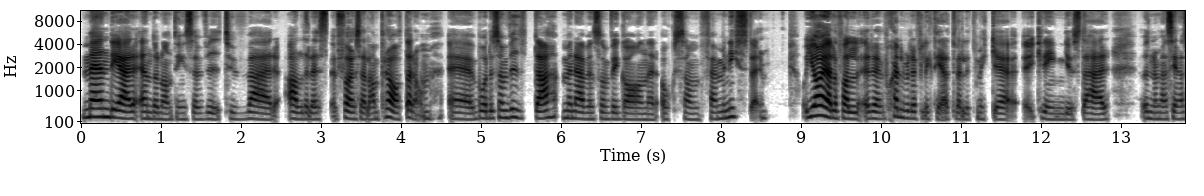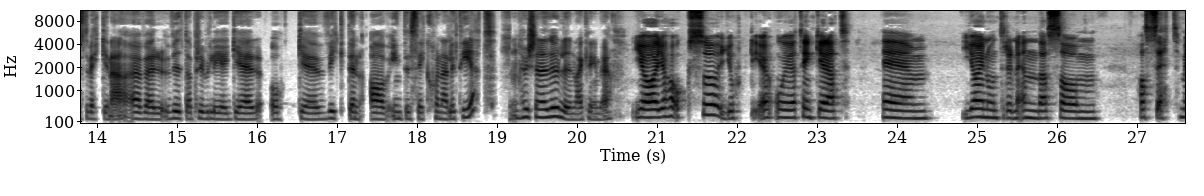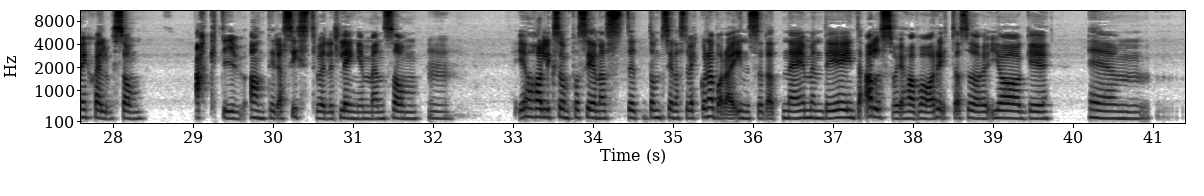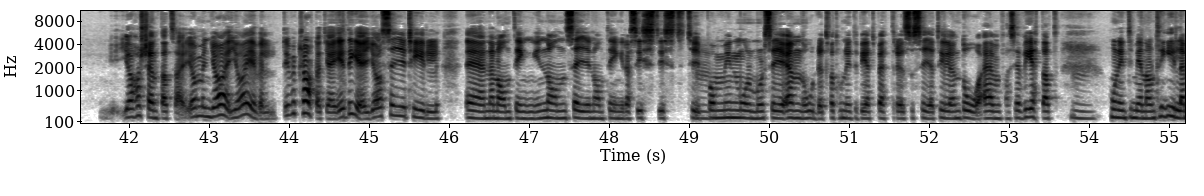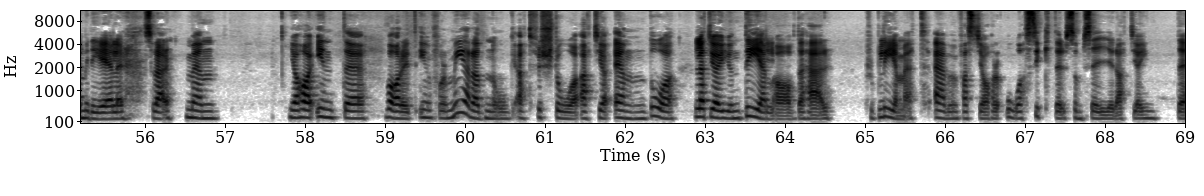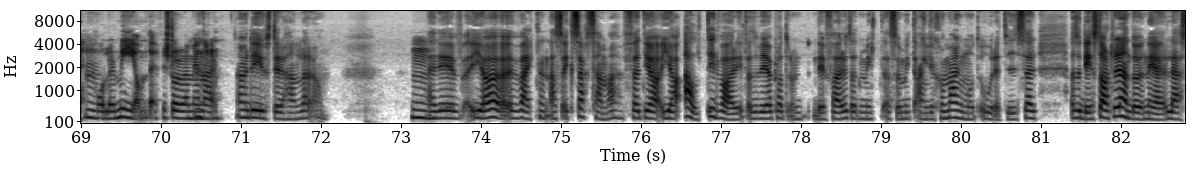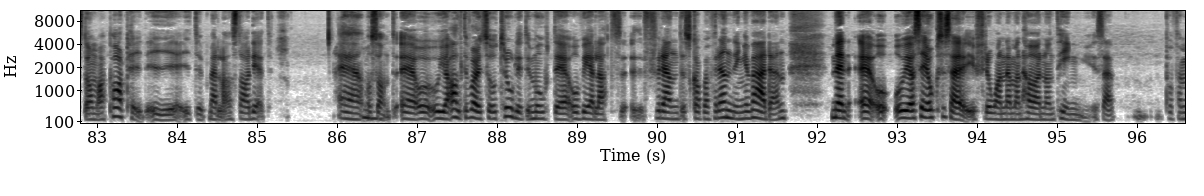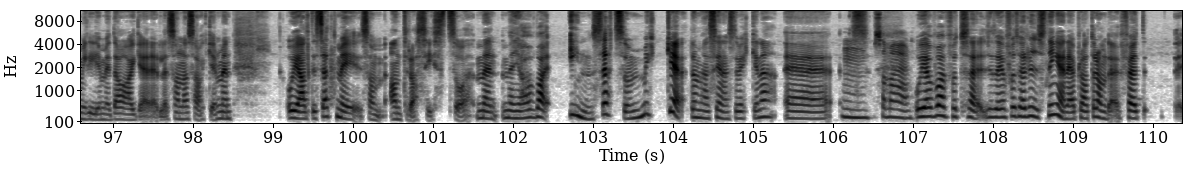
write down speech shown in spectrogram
Men det är ändå någonting som vi tyvärr alldeles för sällan pratar om. Eh, både som vita men även som veganer och som feminister. Och jag har i alla fall re själv reflekterat väldigt mycket eh, kring just det här under de här senaste veckorna över vita privilegier och eh, vikten av intersektionalitet. Hur känner du Lina kring det? Ja, jag har också gjort det och jag tänker att eh, jag är nog inte den enda som har sett mig själv som aktiv antirasist väldigt länge men som mm. jag har liksom på senaste, de senaste veckorna bara insett att nej men det är inte alls vad jag har varit. Alltså jag, eh, jag har känt att så här, ja men jag, jag är väl, det är väl klart att jag är det. Jag säger till eh, när någonting, någon säger någonting rasistiskt, typ mm. om min mormor säger en ordet för att hon inte vet bättre så säger jag till ändå, även fast jag vet att mm. hon inte menar någonting illa med det eller sådär. Men jag har inte varit informerad nog att förstå att jag ändå, eller att jag är ju en del av det här problemet, även fast jag har åsikter som säger att jag inte mm. håller med om det. Förstår du vad jag menar? Mm. Ja men det är just det det handlar om. Mm. Det är, jag är verkligen alltså exakt samma. För att jag, jag har alltid varit, alltså vi har pratat om det förut, att mitt, alltså mitt engagemang mot orättvisor, alltså det startade ändå när jag läste om apartheid i, i typ mellanstadiet. Eh, och Mm. sånt. Eh, och, och jag har alltid varit så otroligt emot det och velat föränd- skapa förändring i världen. Men, eh, och, och jag säger också så ifrån när man hör någonting så på familjemiddagar eller sådana saker. Men, och jag har alltid sett mig som antirasist så. Men, men jag har bara insett så mycket de här senaste veckorna. Eh, Mm, samma här. och jag har bara fått, så här, jag fått så rysningar när jag pratar om det. För att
